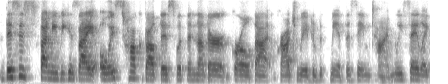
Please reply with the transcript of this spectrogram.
this is funny because I always talk about this with another girl that graduated with me at the same time. We say like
